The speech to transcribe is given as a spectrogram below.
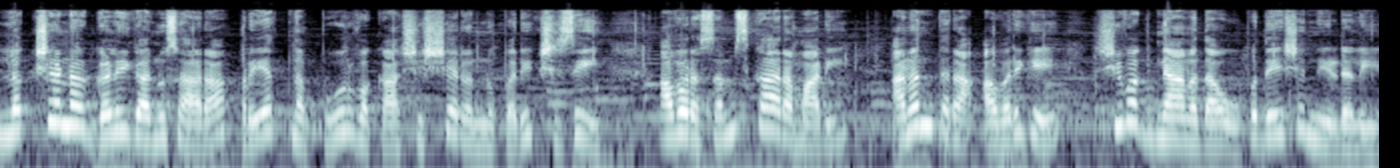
ಲಕ್ಷಣಗಳಿಗನುಸಾರ ಪ್ರಯತ್ನಪೂರ್ವಕ ಶಿಷ್ಯರನ್ನು ಪರೀಕ್ಷಿಸಿ ಅವರ ಸಂಸ್ಕಾರ ಮಾಡಿ ಅನಂತರ ಅವರಿಗೆ ಶಿವಜ್ಞಾನದ ಉಪದೇಶ ನೀಡಲಿ.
